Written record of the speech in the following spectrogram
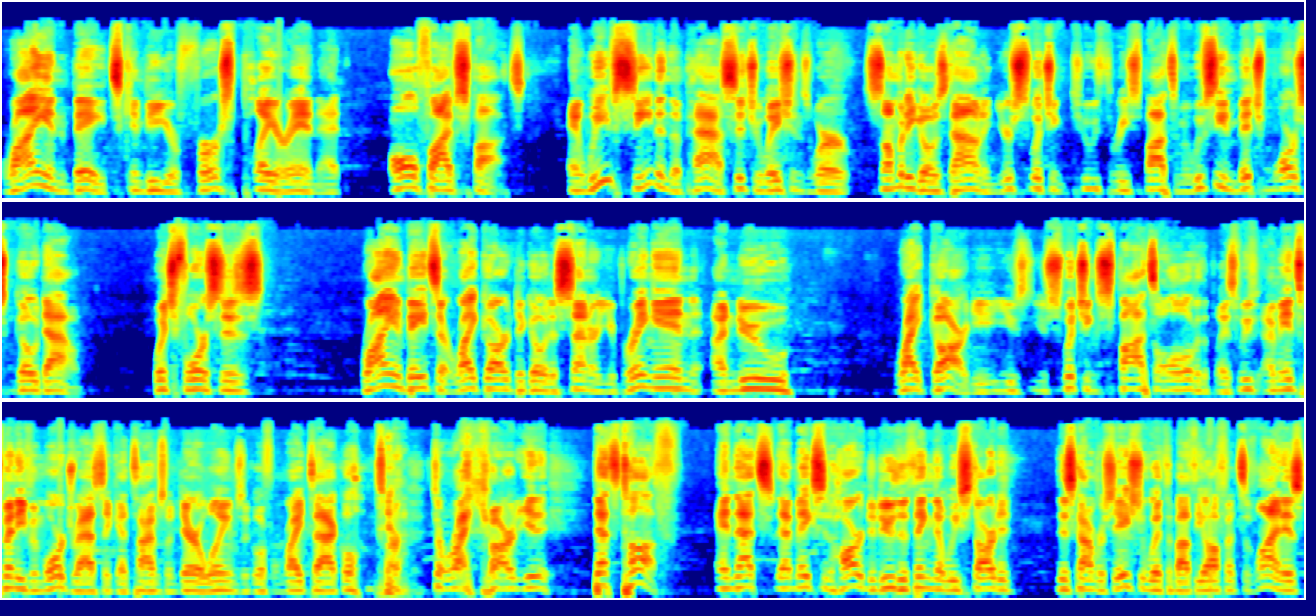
ryan bates can be your first player in at all five spots and we've seen in the past situations where somebody goes down and you're switching two, three spots. I mean, we've seen Mitch Morse go down, which forces Ryan Bates at right guard to go to center. You bring in a new right guard. You, you, are switching spots all over the place. We've, I mean, it's been even more drastic at times when Daryl Williams would go from right tackle to, yeah. to right guard. It, that's tough, and that's that makes it hard to do the thing that we started this conversation with about the offensive line. Is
